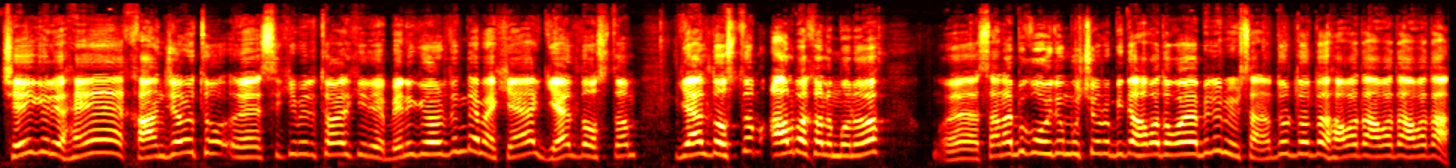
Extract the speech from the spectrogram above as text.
Şey geliyor he kancalı tu e, sikibili tuvalet geliyor. Beni gördün demek ya. Gel dostum. Gel dostum al bakalım bunu. Ee, sana bir koydum uçurum bir de havada koyabilir miyim sana? Dur dur dur havada havada havada.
